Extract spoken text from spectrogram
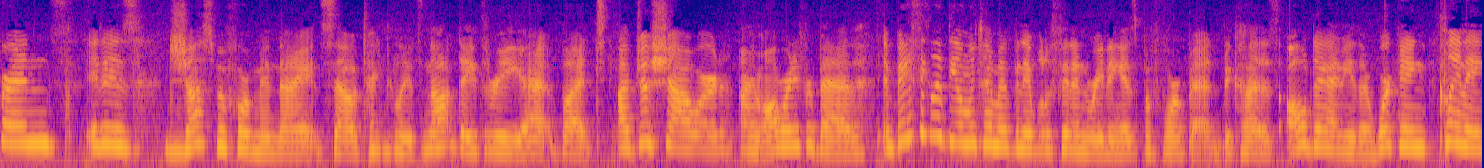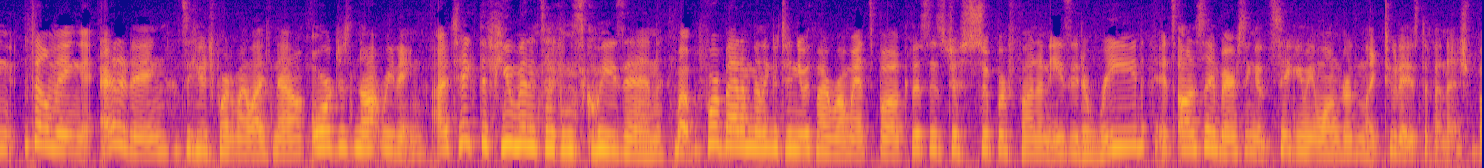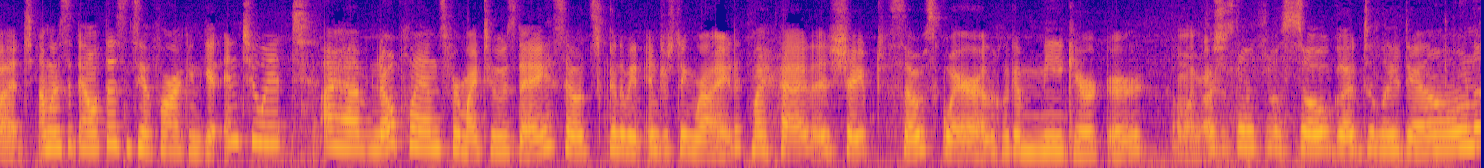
friends! It is just before midnight, so technically it's not day three yet, but I've just showered, I'm all ready for bed, and basically the only time I've been able to fit in reading is before bed, because all day I'm either working, cleaning, filming, editing, it's a huge part of my life now, or just not reading. I take the few minutes I can squeeze in, but before bed I'm gonna continue with my romance book. This is just super fun and easy to read. It's honestly embarrassing it's taking me longer than like two days to finish, but I'm gonna sit down with this and see how far I can get into it. I have no plans for my Tuesday, so it's gonna be an interesting ride. My head is shaped so square, I look like a me character. Oh my gosh, it's gonna feel so good to lay down.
